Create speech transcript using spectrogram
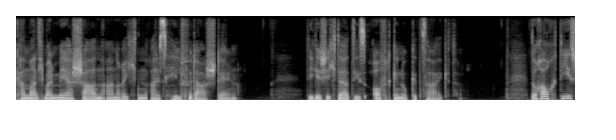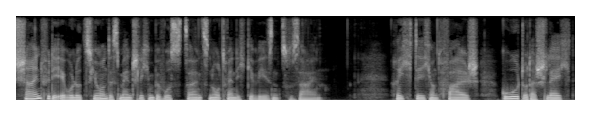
kann manchmal mehr Schaden anrichten als Hilfe darstellen. Die Geschichte hat dies oft genug gezeigt. Doch auch dies scheint für die Evolution des menschlichen Bewusstseins notwendig gewesen zu sein. Richtig und falsch, gut oder schlecht,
